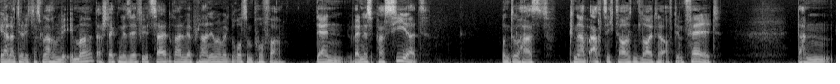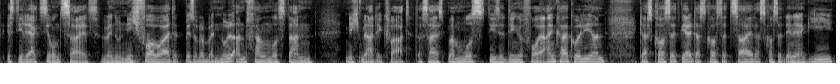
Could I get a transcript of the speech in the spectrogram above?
Ja, natürlich, das machen wir immer. Da stecken wir sehr viel Zeit rein. Wir planen immer mit großem Puffer. Denn wenn es passiert und du hast knapp 80.000 Leute auf dem Feld, dann ist die Reaktionszeit, wenn du nicht vorbereitet bist oder bei Null anfangen musst, dann nicht mehr adäquat. Das heißt, man muss diese Dinge vorher einkalkulieren. Das kostet Geld, das kostet Zeit, das kostet Energie.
